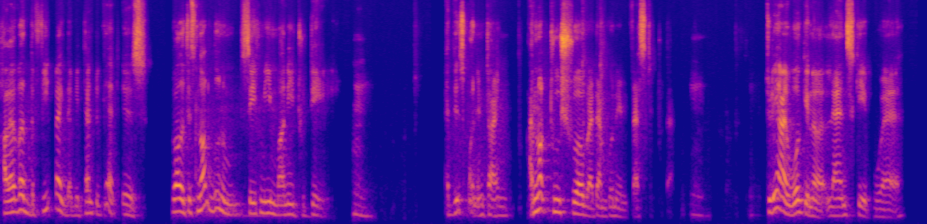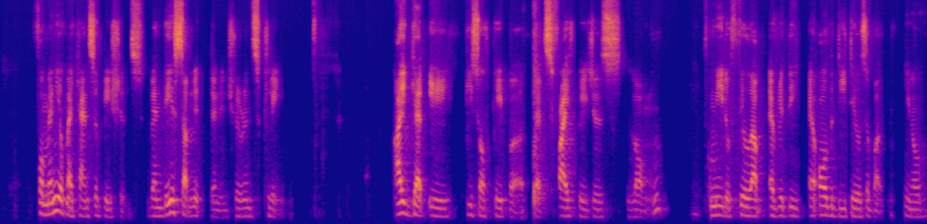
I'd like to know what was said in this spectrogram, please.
However, the feedback that we tend to get is, well, it is not going to save me money today. Mm. At this point in time, I'm not too sure whether I'm going to invest into that. Mm. Today, I work in a landscape where, for many of my cancer patients, when they submit an insurance claim, I get a piece of paper that's five pages long for me to fill up everything, all the details about, you know,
